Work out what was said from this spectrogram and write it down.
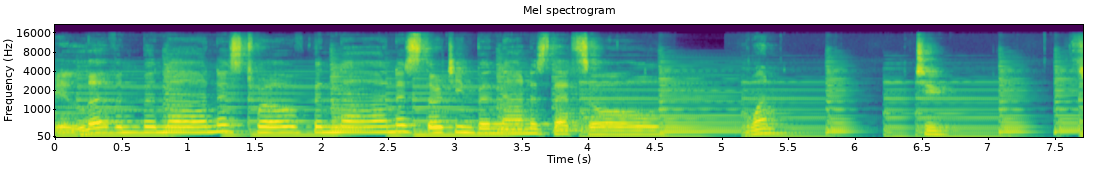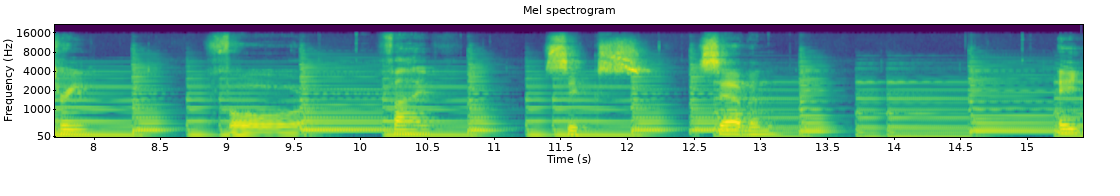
Eleven bananas, twelve bananas, thirteen bananas, that's all. One, two, three, four, five, six, seven, eight,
